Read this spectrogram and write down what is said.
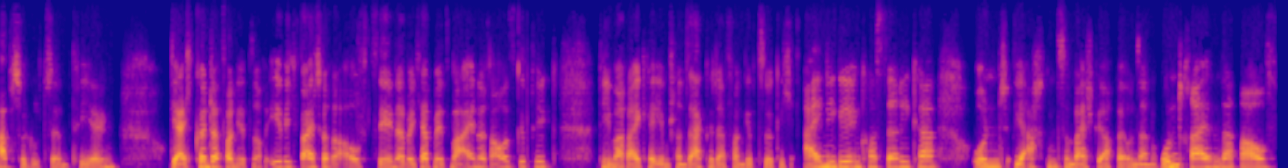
absolut zu empfehlen. Ja, ich könnte davon jetzt noch ewig weitere aufzählen, aber ich habe mir jetzt mal eine rausgepickt. Wie Mareike eben schon sagte, davon gibt es wirklich einige in Costa Rica. Und wir achten zum Beispiel auch bei unseren Rundreisen darauf,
